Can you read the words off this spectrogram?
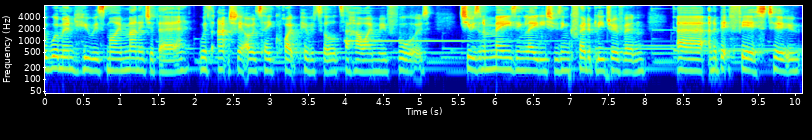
the woman who was my manager there was actually, I would say, quite pivotal to how I moved forward. She was an amazing lady. She was incredibly driven uh, and a bit fierce too,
